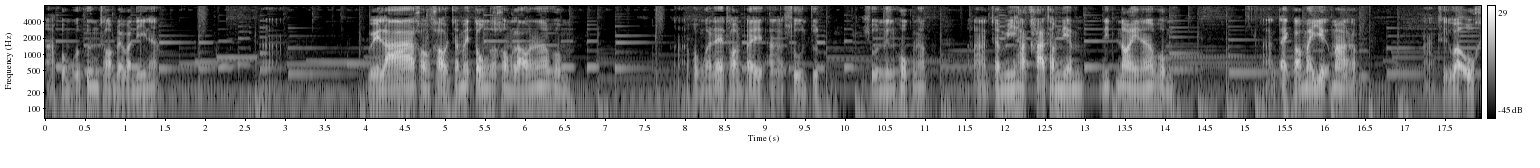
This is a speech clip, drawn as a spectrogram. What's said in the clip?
อ่าผมก็เพิ่งถอนไปวันนี้นะครับเวลาของเขาจะไม่ตรงกับของเรานะครับผมอ่าผมก็ได้ถอนไปอ่าศูนย์จุดศูนะครับอ่าจะมีหักค่าธรรมเนียมนิดหน่อยนะครับผมอ่าแต่ก็ไม่เยอะมากครับอ่าถือว่าโอเค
